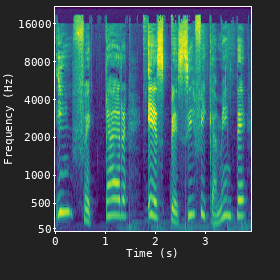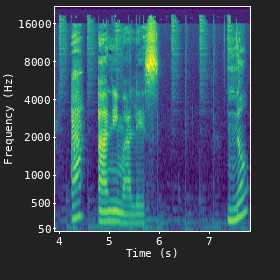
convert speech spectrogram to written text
infectar específicamente a animales. No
